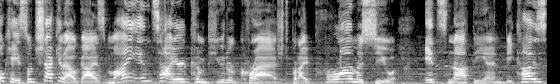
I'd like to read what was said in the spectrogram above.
Okay, so check it out, guys. My entire computer crashed, but I promise you, it's not the end because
